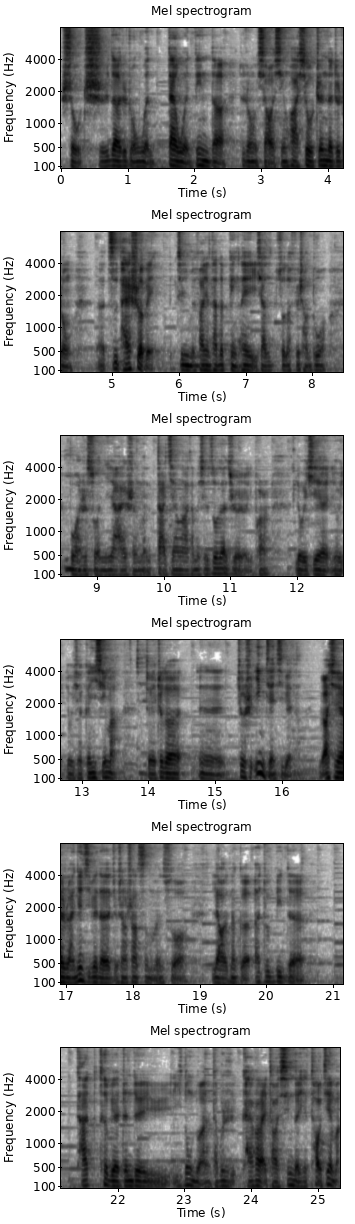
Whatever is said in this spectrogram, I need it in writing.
手持的这种稳带稳定的这种小型化袖珍的这种呃自拍设备，这里面发现它的品类一下子做的非常多，不管是索尼啊还是什么大疆啊，他们其实都在这一块有一些有有一些更新嘛。对这个。嗯，这个是硬件级别的，而且软件级别的，就像上次我们所聊那个 Adobe 的，它特别针对于移动端，它不是开发了一套新的一些套件嘛？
